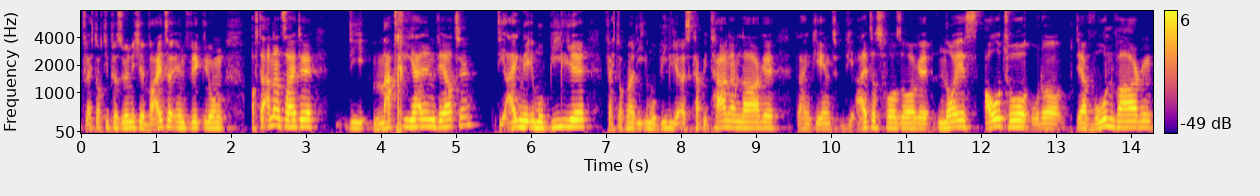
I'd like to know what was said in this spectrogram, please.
vielleicht auch die persönliche Weiterentwicklung. Auf der anderen Seite die materiellen Werte, die eigene Immobilie, vielleicht auch mal die Immobilie als Kapitalanlage, dahingehend die Altersvorsorge, neues Auto oder der Wohnwagen,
